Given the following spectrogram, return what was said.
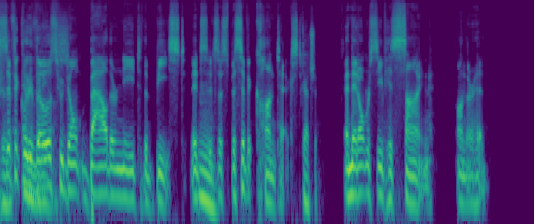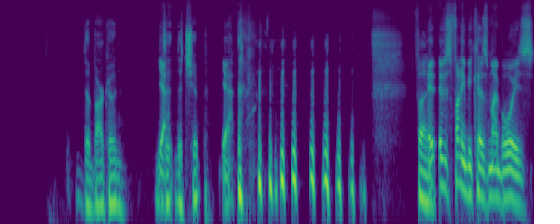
Specifically, everybody those who don't bow their knee to the beast. It's Mm. it's a specific context, Gotcha. and they don't receive his sign on their head. The barcode. Yeah. The, the chip. Yeah. Fun. It, it was funny because my boys,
